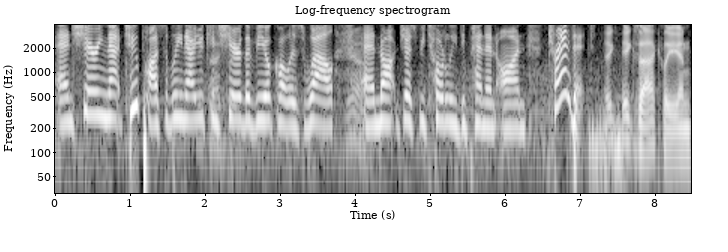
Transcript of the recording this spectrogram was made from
and sharing that too possibly now you exactly. can share the vehicle as well yeah. and not just be totally dependent on transit exactly and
